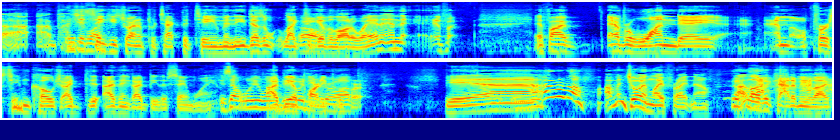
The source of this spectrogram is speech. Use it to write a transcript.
Uh, I Which just one? think he's trying to protect the team, and he doesn't like to Oh. give a lot away. And and if if I ever one day am a first team coach, I di- I think I'd be the same way. Is that what you want I'd to be be a party pooper. up? Yeah, I don't know. I'm enjoying life right now. I love academy life.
